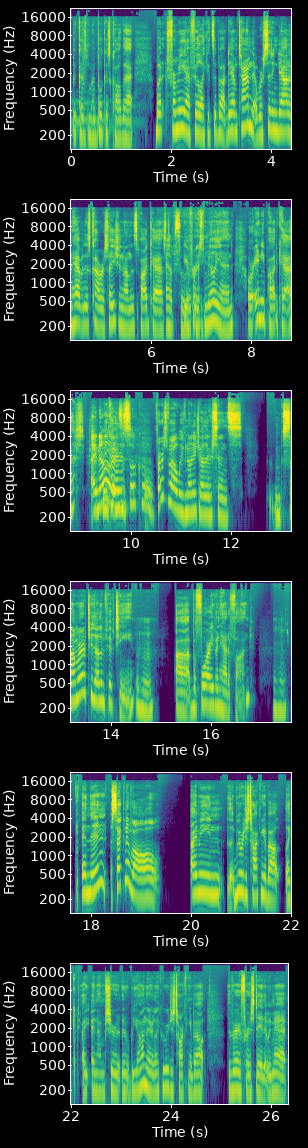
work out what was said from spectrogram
because my book is called that. But for me, I feel like it's about damn time that we're sitting down and having this conversation on this podcast. Absolutely. Your first million or any podcast. I know. This is so cool. First of all, we've known each other since summer 2015, Mm-hmm. uh, before I even had a fund. Mm-hmm. And then, second of all, I mean, we were just talking about, like, I, and I'm sure it'll be on there, like, we were just talking about the very first day that we met.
